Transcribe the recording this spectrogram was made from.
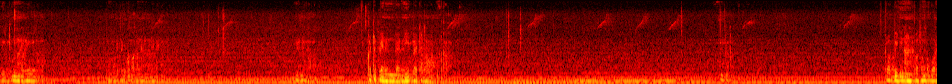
มีต้นไม้เยอะครับต้องไปภูเขาทั้งนั้นเลยนะครับนี่นะครับ ก็ จะเป็นแบบนี้ไปตลอดครับ ก็บินนานพอสมควร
